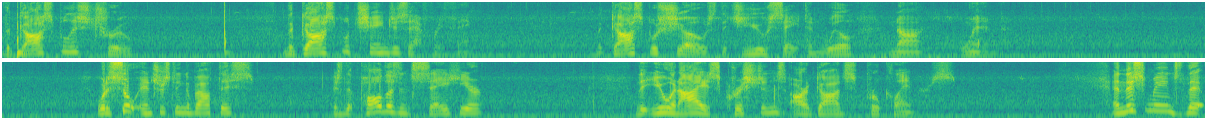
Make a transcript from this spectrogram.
the gospel is true. The gospel changes everything. The gospel shows that you, Satan, will not win. What is so interesting about this is that Paul doesn't say here that you and I, as Christians, are God's proclaimers. And this means that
